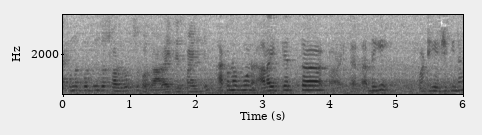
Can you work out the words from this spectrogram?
এখনও পর্যন্ত সর্বোচ্চ কত? আড়াইটের পাইনি এখনও পর্যন্ত আড়াইটেরটা আড়াইটেরটা দেখি পাঠিয়েছি কি না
